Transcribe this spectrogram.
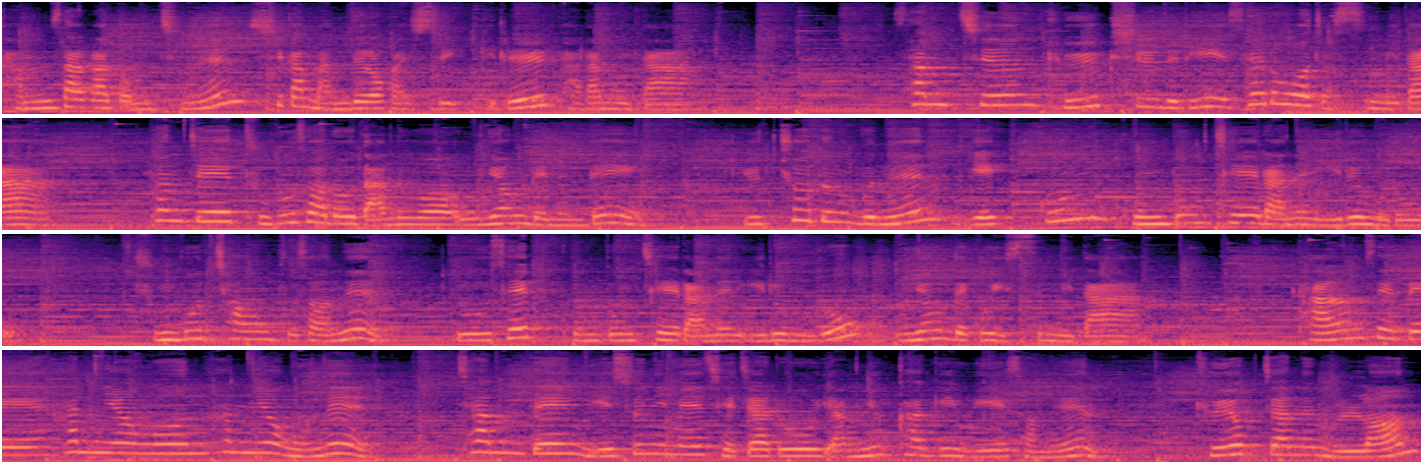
감사가 넘치는 시간 만들어 갈 수 있기를 바랍니다. 3층 교육실들이 새로워졌습니다. 현재 두 부서로 나누어 운영되는데 유초등부는 옛꿈 공동체라는 이름으로 중고청 부서는 요셉 공동체라는 이름으로 운영되고 있습니다. 다음 세대 한영혼 한영혼을 참된 예수님의 제자로 양육하기 위해서는 교역자는 물론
